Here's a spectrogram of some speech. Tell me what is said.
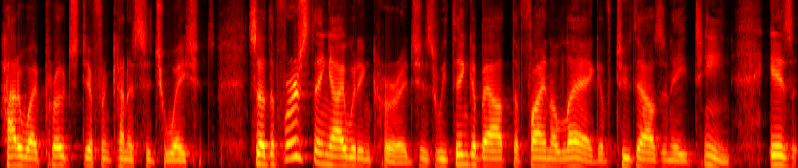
how do I approach different kind of situations. So the first thing I would encourage as we think about the final leg of 2018 is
